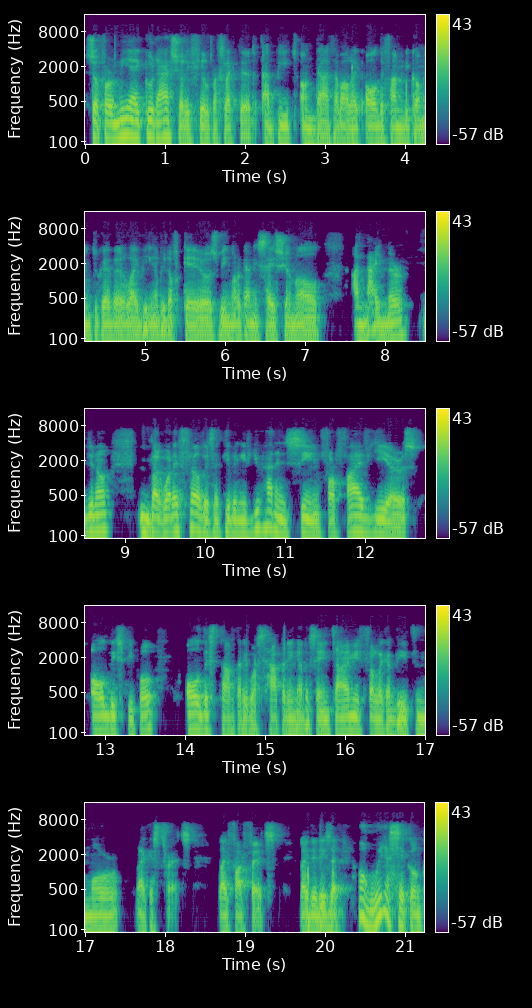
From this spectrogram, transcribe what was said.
So for me, I could actually feel reflected a bit on that about like all the family coming together, like being a bit of chaos, being organizational, a nightmare, you know. But what I felt is that even if you hadn't seen for five years all these people, all the stuff that it was happening at the same time, it felt like a bit more like a stretch, like far fetched. Like it is like, oh wait a second,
